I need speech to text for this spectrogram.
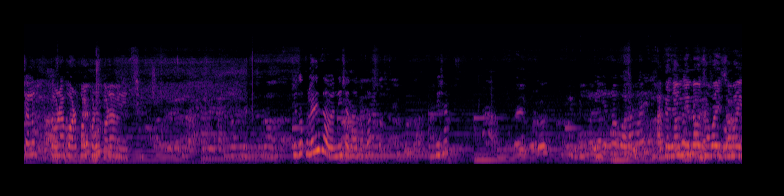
চলো তোমরা পরপর করে করো আমি নিচ্ছি। জুতো খুলে দিতে হবে নিশা তো। নিশা। হয়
